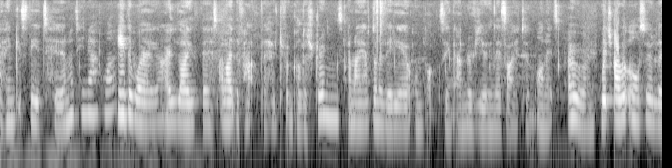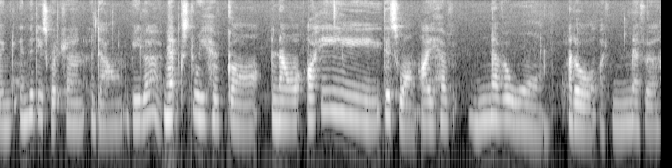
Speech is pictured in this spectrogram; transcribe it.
I think it's the Eternity necklace. Either way, I like this. I like the fact they have different colour strings and I have done a video unboxing and reviewing this item on its own, which I will also link in the description down below. Next we have got, now I, this one I have never worn at all. I've never,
